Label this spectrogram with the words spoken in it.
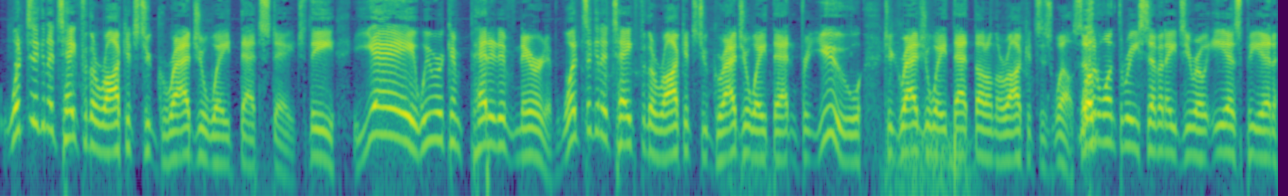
What's it going to take for the Rockets to graduate that stage? The yay, we were competitive narrative. What's it going to take for the Rockets to graduate that and for you to graduate that thought on the Rockets as well? 713 780 ESPN.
